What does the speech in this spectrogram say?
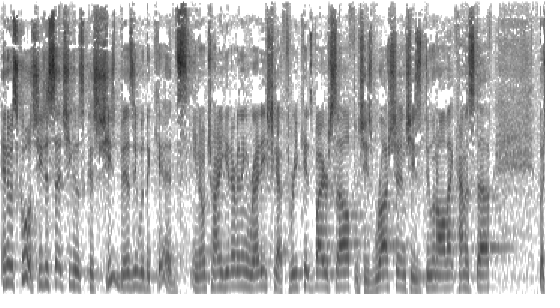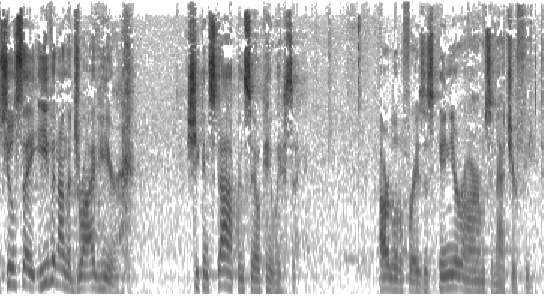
And it was cool. She just said, she goes, because she's busy with the kids, you know, trying to get everything ready. She got three kids by herself and she's rushing, she's doing all that kind of stuff. But she'll say, even on the drive here, she can stop and say, okay, wait a second. Our little phrase is, in your arms and at your feet.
